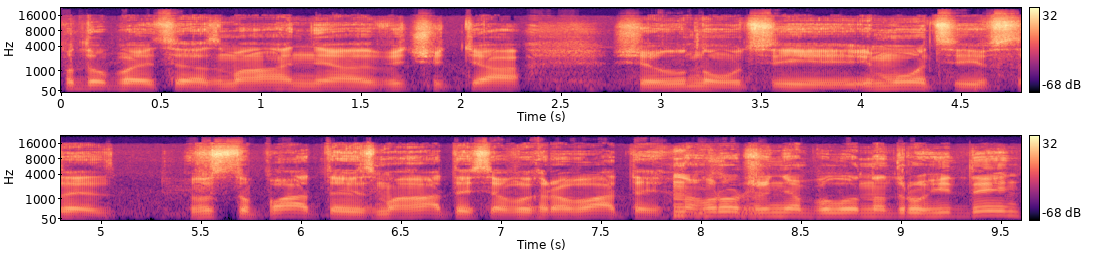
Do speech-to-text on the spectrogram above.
Подобається змагання, відчуття, що ну ці емоції, все виступати, змагатися, вигравати. Нагородження було на другий день,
